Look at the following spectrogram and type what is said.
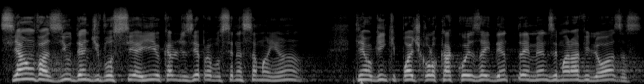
se há um vazio dentro de você aí, eu quero dizer para você nessa manhã: tem alguém que pode colocar coisas aí dentro tremendas e maravilhosas.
